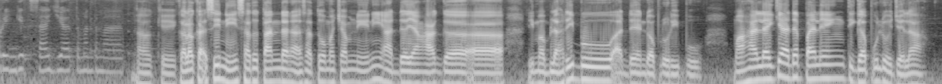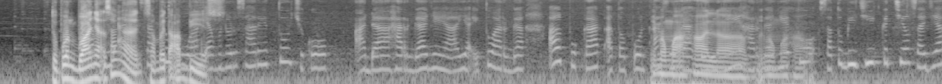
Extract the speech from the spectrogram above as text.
ringgit saja teman-teman Oke, kalau kat sini satu tanda nah, satu macam ni ni ada yang harga uh, 15,000, ada yang 20,000. Mahal lagi ada paling 30 je lah. Tu pun banyak Tapi sangat sampai tak habis. yang menurut Sari itu cukup ada harganya ya yaitu harga alpukat ataupun Memang mahal ini lah, harganya memang itu mahal. satu biji kecil saja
